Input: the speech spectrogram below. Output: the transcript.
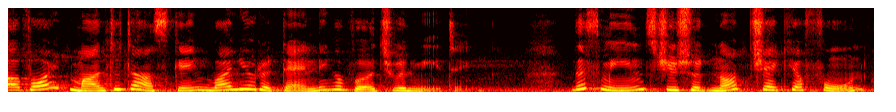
Avoid multitasking while you're attending a virtual meeting. This means you should not check your phone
